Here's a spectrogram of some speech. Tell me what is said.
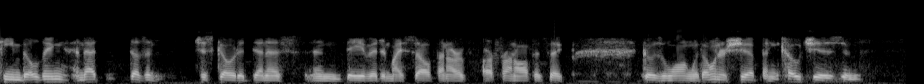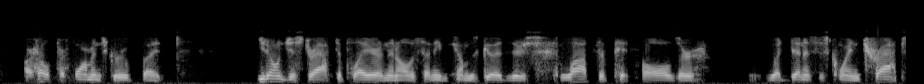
team building, and that doesn't just go to Dennis and David and myself and our our front office. That goes along with ownership and coaches and our health performance group, but you don't just draft a player and then all of a sudden he becomes good. There's lots of pitfalls or what Dennis has coined traps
